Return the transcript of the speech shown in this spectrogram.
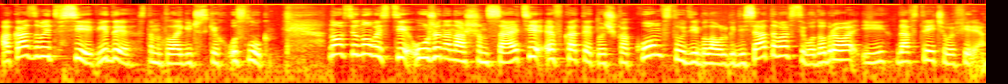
Оказывает все виды стоматологических услуг. Ну а все новости уже на нашем сайте fkt.com. В студии была Ольга Десятова. Всего доброго и до встречи в эфире.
